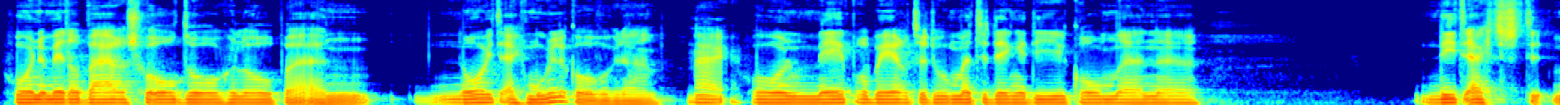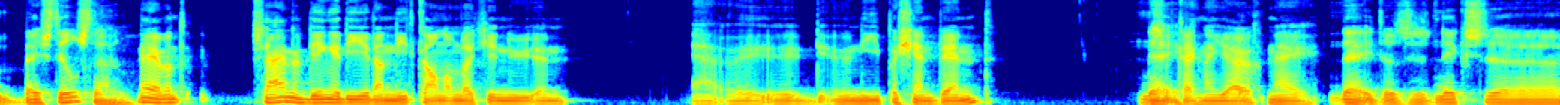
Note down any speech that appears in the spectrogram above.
gewoon de middelbare school doorgelopen en nooit echt moeilijk over gedaan. Nee. Gewoon mee proberen te doen met de dingen die je kon en eh, niet echt bij stilstaan. Nee, want zijn er dingen die je dan niet kan omdat je nu een, ja, eh, een nierpatiënt bent? Als je Nee. kijkt naar jeugd, nee. Nee, dat is niks. eh,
